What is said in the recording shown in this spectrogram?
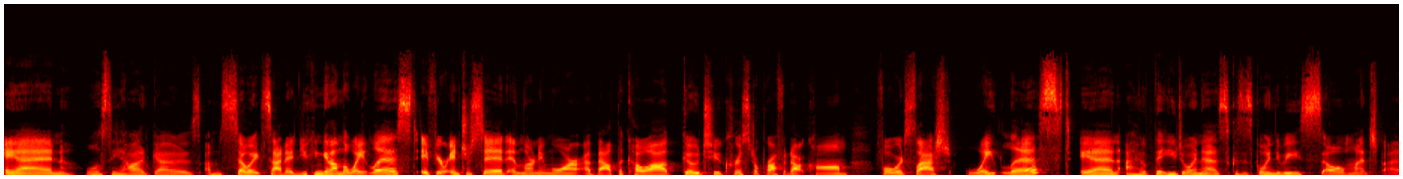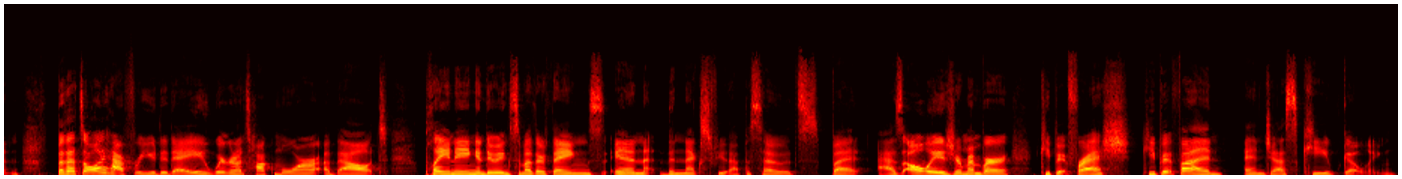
and we'll see how it goes. I'm so excited. You can get on the wait list if you're interested in learning more about the co op. Go to krystalproffitt.com forward slash wait list. And I hope that you join us because it's going to be so much fun. But that's all I have for you today. We're going to talk more about planning and doing some other things in the next few episodes. But as always, remember keep it fresh, keep it fun, and just keep going.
